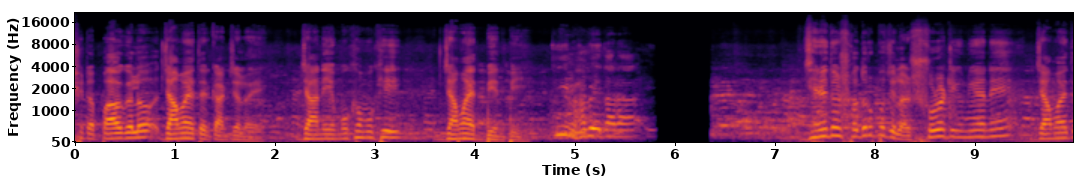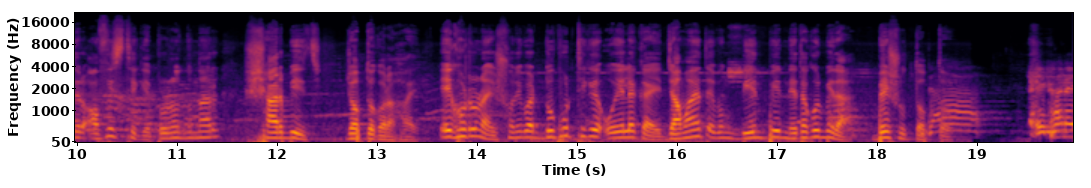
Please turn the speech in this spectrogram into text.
সেটা পাওয়া গেল জামায়াতের কার্যালয়ে। যা নিয়ে মুখোমুখি জামায়াত বিএনপি। কীভাবে তারা ঝিনাইদহ সদর উপজেলার সোরাট ইউনিয়নে জামায়াতের অফিস থেকে প্রণোদনার সার বীজ জব্দ করা হয়। এ ঘটনায় শনিবার দুপুর থেকে ওই এলাকায় জামায়াত এবং বিএনপির নেতাকর্মীরা বেশ উত্তপ্ত। এখানে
